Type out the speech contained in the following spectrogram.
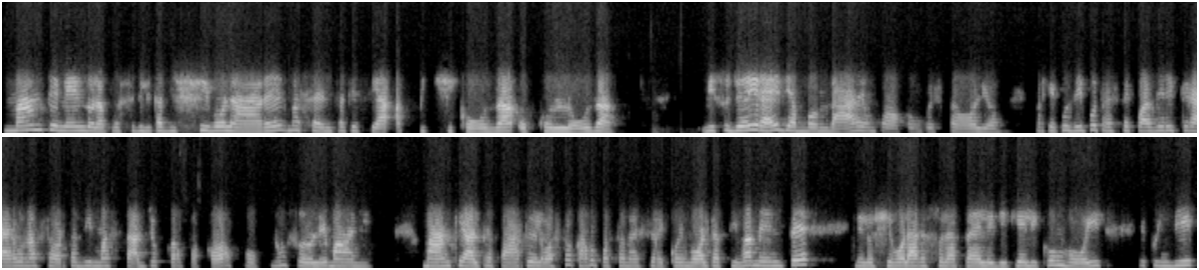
mantenendo la possibilità di scivolare ma senza che sia appiccicosa o collosa. Vi suggerirei di abbondare un po' con questo olio perché così potreste quasi ricreare una sorta di massaggio corpo a corpo, non solo le mani, ma anche altre parti del vostro corpo possono essere coinvolte attivamente nello scivolare sulla pelle di chi è lì con voi e quindi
